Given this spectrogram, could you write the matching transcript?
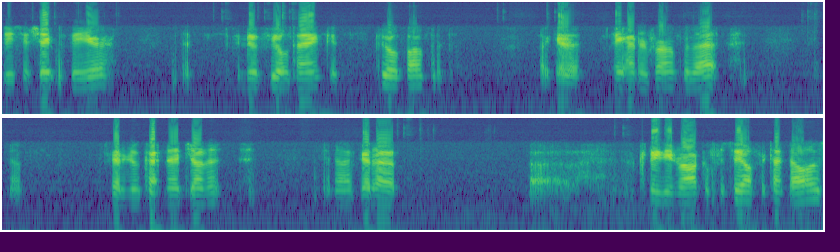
decent shape for the year. And a new fuel tank and fuel pump, and I get a 800 firm for that. Got a new cutting edge on it, and I've got a uh, Canadian rocker for sale for ten dollars.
